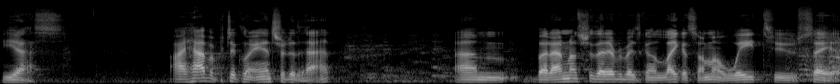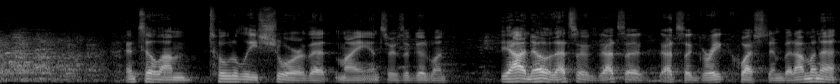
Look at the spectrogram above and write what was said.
Yes. I have a particular answer to that. Um, but I'm not sure that everybody's going to like it, so I'm going to wait to say it until I'm totally sure that my answer is a good one. Yeah, no, that's a that's a that's a great question, but I'm going to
